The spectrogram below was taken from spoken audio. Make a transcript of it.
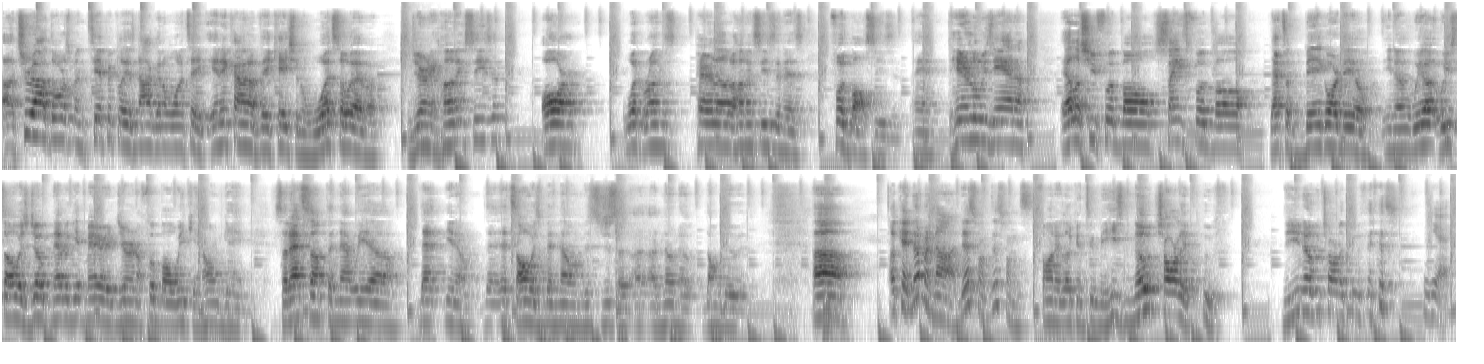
A true outdoorsman typically is not going to want to take any kind of vacation whatsoever during hunting season or what runs parallel to hunting season is football season. And here in Louisiana, LSU football, Saints football, that's a big ordeal. You know, we, we used to always joke never get married during a football weekend home game. So that's something that we, uh, that, you know, that it's always been known. It's just a, a, a no no. Don't do it. Uh, okay, number nine. This one, this one's funny looking to me. He's no Charlie Puth. Do you know who Charlie Puth is? Yes.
